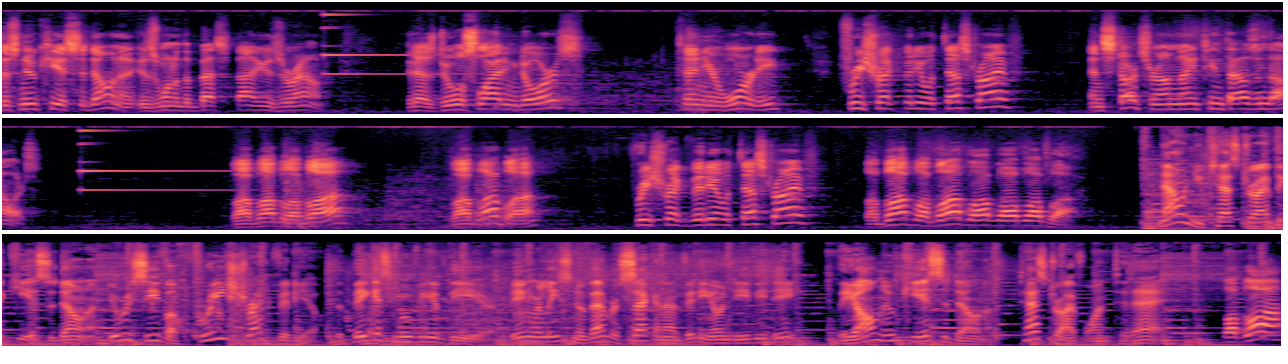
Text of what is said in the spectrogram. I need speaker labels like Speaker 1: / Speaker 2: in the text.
Speaker 1: This new Kia Sedona is one of the best values around. It has dual sliding doors, 10-year warranty, free Shrek video with test drive, and starts around $19,000. Blah, blah, blah, blah. Blah, blah, blah. Free Shrek video with test drive. Blah, blah, blah, blah, blah, blah, blah, blah.
Speaker 2: Now, when you test drive the Kia Sedona, you'll receive a free Shrek video, the biggest movie of the year, being released November 2nd on video and DVD. The all new Kia Sedona. Test drive one today.
Speaker 1: Blah, blah.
